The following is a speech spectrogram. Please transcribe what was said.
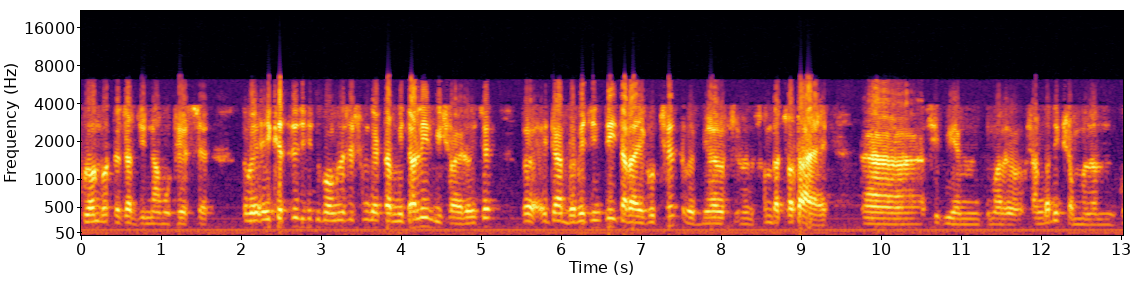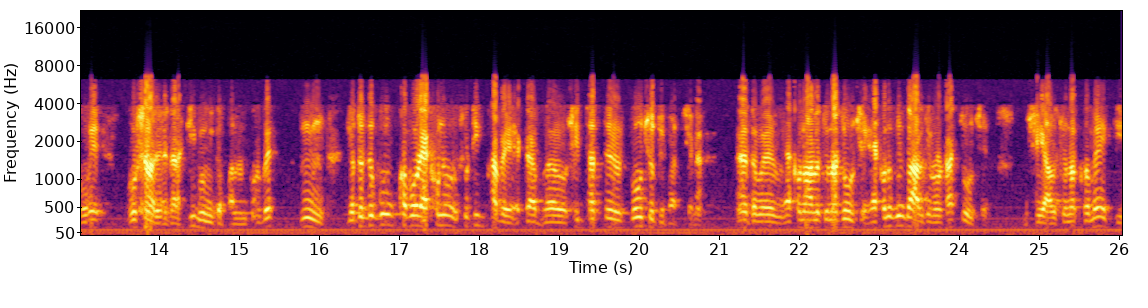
ফুলন ভট্টাচার্যের নাম উঠে এসছে। তবে এই ক্ষেত্রে যেহেতু কংগ্রেসের সঙ্গে একটা মিতালির বিষয় রয়েছে, তো এটা ভেবে চিন্তেই তারা এগোচ্ছে। তবে সন্ধ্যা ছটায় সিপিএম তোমার সাংবাদিক সম্মেলন করে ঘোষণা তারা কি ভূমিকা পালন করবে। হম যতটুকু খবর এখনও সঠিকভাবে একটা সিদ্ধান্তে পৌঁছতে পারছে না। হ্যাঁ, তবে এখনও আলোচনা চলছে। এখনও কিন্তু আলোচনাটা চলছে। সেই আলোচনা ক্রমে কি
